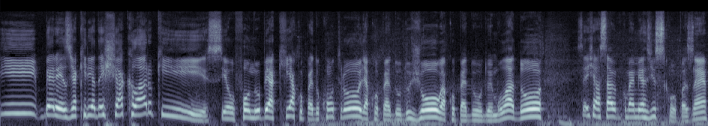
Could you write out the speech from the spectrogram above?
E beleza, já queria deixar claro que se eu for noob aqui, a culpa é do controle, a culpa é do, do jogo, a culpa é do, do emulador. Vocês já sabem como é minhas desculpas, né?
